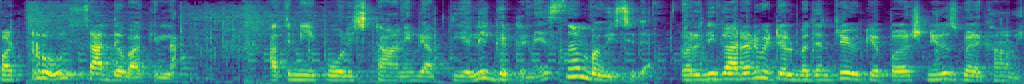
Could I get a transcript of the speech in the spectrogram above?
ಪಟ್ಟರೂ ಸಾಧ್ಯವಾಗಿಲ್ಲ. ಅಥಣಿ ಪೊಲೀಸ್ ಠಾಣೆ ವ್ಯಾಪ್ತಿಯಲ್ಲಿ ಘಟನೆ ಸಂಭವಿಸಿದೆ. ವರದಿಗಾರರು Vithal Bhajantri UK press news Belagavi.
